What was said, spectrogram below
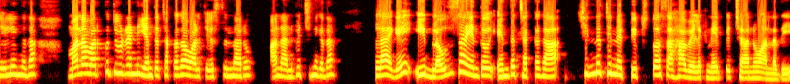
చేయలేం కదా మన వర్క్ చూడండి ఎంత చక్కగా వాళ్ళు చేస్తున్నారు అని అనిపించింది కదా. అలాగే ఈ బ్లౌజ్ సాయంతో ఎంత చక్కగా చిన్న చిన్న టిప్స్తో సహా వీళ్ళకి నేర్పించాను అన్నది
